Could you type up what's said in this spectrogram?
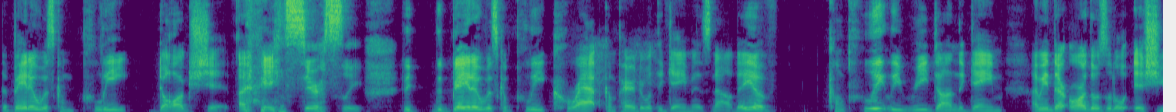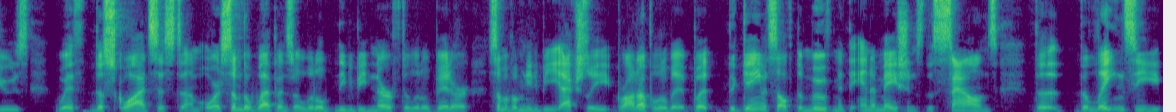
the beta was complete dog shit. I mean, seriously, the the beta was complete crap compared to what the game is now. They have completely redone the game. I mean, there are those little issues with the squad system, or some of the weapons are a little need to be nerfed a little bit, or some of them need to be actually brought up a little bit. But the game itself, the movement, the animations, the sounds, the the latency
